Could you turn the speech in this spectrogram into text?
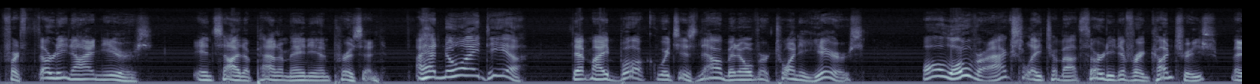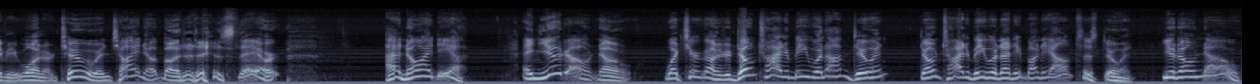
for 39 years inside a Panamanian prison. I had no idea that my book, which has now been over 20 years, all over actually to about 30 different countries, maybe one or two in China, but it is there. I had no idea. And you don't know what you're going to do. Don't try to be what I'm doing. Don't try to be what anybody else is doing. You don't know.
